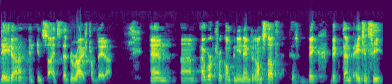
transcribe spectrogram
data and insights that derived from data. And um, I work for a company named Randstad. This big, big temp agency.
